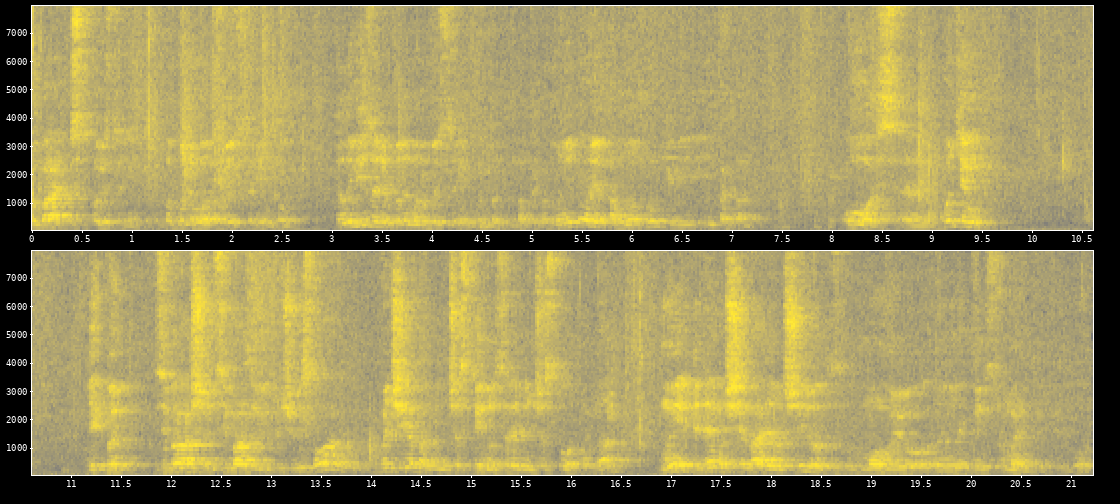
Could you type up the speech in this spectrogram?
вибирати посадкові сторінки. Тобто будемо робити сторінку телевізорів, будемо робити сторінку, наприклад, моніторів, там, ноутбуків і, і так далі. Ось. е, Потім, якби зібравши ці базові ключові слова, ВЧ, там, частину середньочастотних, да, ми підемо ще далі розширювати за допомогою е, якби, інструментів підбору.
